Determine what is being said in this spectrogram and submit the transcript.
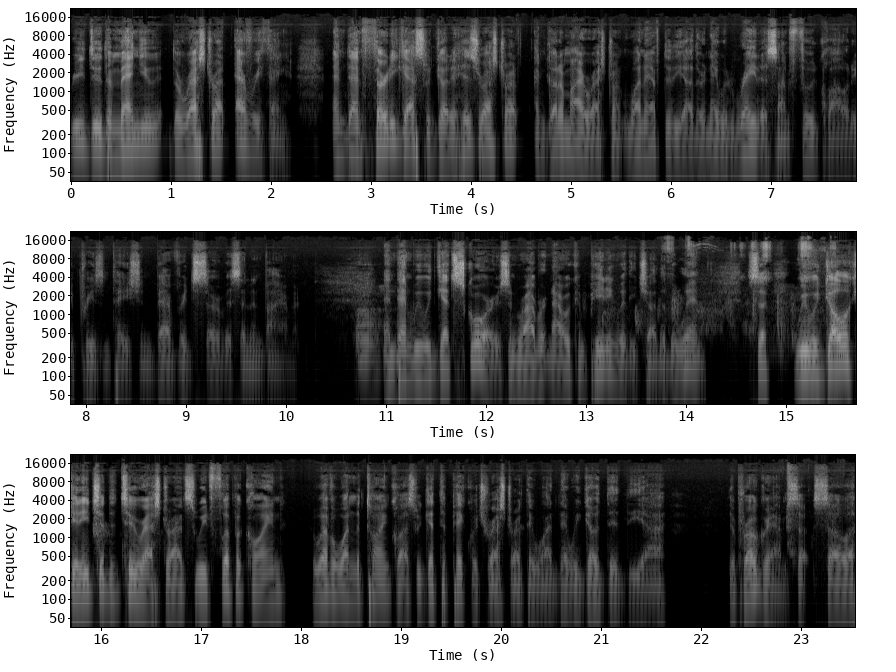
redo the menu, the restaurant, everything. And then 30 guests would go to his restaurant and go to my restaurant, one after the other, and they would rate us on food quality, presentation, beverage, service, and environment. Mm. And then we would get scores, and Robert and I were competing with each other to win. So we would go look at each of the two restaurants. We'd flip a coin. Whoever won the coin toss would get to pick which restaurant they wanted. Then we go did the uh, the program. So, so uh,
